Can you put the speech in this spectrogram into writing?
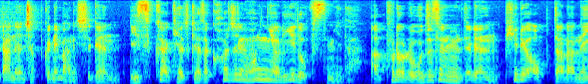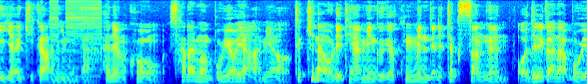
라는 접근의 방식은 리스크가 계속해서 커질 확률이 높습니다. 앞으로 로드 손님들은 필요 없다라는 이야기가 아닙니다. 단연코 사람은 모여야 하며 특히나 우리 대한민국의 국민들의 특성은 어딜 가나 모여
